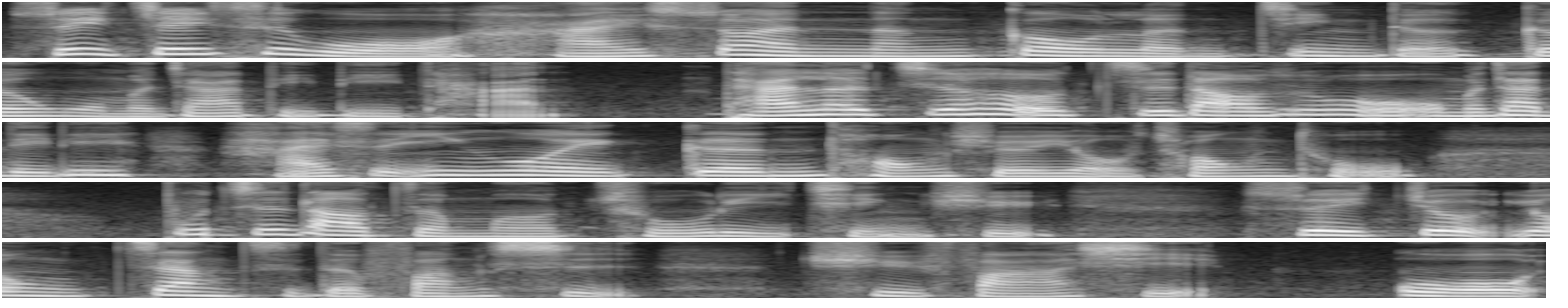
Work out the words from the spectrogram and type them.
所以这一次我还算能够冷静的跟我们家弟弟谈，谈了之后知道说我们家弟弟还是因为跟同学有冲突，不知道怎么处理情绪，所以就用这样子的方式去发泄。我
